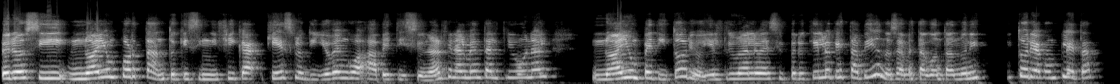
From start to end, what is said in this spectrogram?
pero si no hay un por tanto, que significa qué es lo que yo vengo a peticionar finalmente al tribunal, no hay un petitorio y el tribunal le va a decir, pero ¿qué es lo que está pidiendo? O sea, me está contando una historia completa,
